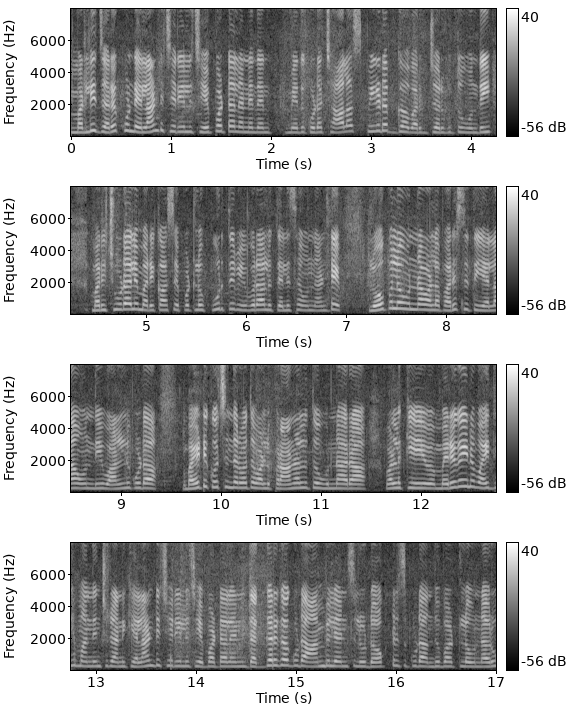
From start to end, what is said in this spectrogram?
మళ్ళీ జరగకుండా ఎలాంటి చర్యలు చేపట్టాలనే దాని మీద కూడా చాలా స్పీడప్గా వర్క్ జరుగుతూ ఉంది. మరి చూడాలి మరి కాసేపట్లో పూర్తి వివరాలు తెలిసే ఉందంటే లోపల ఉన్న వాళ్ళ పరిస్థితి ఎలా ఉంది? వాళ్ళని కూడా బయటకు వచ్చిన తర్వాత వాళ్ళు ప్రాణాలతో ఉన్నారా? వాళ్ళకి మెరుగైన వైద్యం అందించడానికి ఎలాంటి చర్యలు చేపట్టాలని దగ్గరగా కూడా అంబులెన్స్లు డాక్టర్స్ కూడా అందుబాటులో ఉన్నారు.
